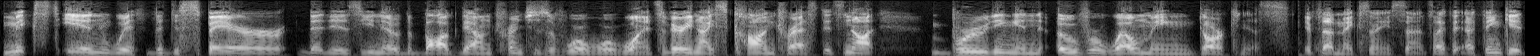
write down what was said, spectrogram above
mixed in with the despair that is, you know, the bogged down trenches of World War One. It's a very nice contrast. It's not brooding and overwhelming darkness, if that makes any sense. I, th- I think it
